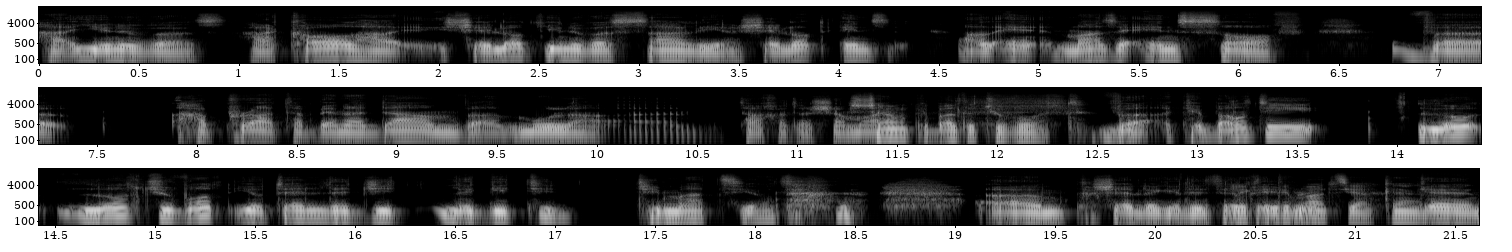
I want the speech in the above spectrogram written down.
האוניברס, הכל השאלות אוניברסליה, שאלות אין, על מה זה אין סוף, והפרט, הבן אדם, ומול תחת השמיים. שם קיבלת תשובות וקיבלתי לא, לא תשובות יותר לגיט, לגיטימציות, אמ, קשה להגיד את זה בעברית. לגיטימציה כן כן,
